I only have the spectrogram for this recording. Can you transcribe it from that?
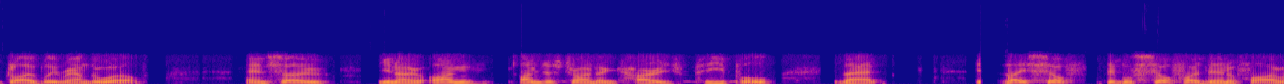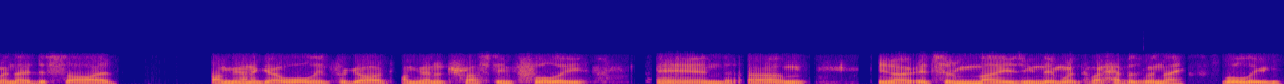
globally around the world. And so, you know, I'm I'm just trying to encourage people that they self people self identify when they decide I'm going to go all in for God. I'm going to trust Him fully, and um, you know it's amazing then what, what happens when they fully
